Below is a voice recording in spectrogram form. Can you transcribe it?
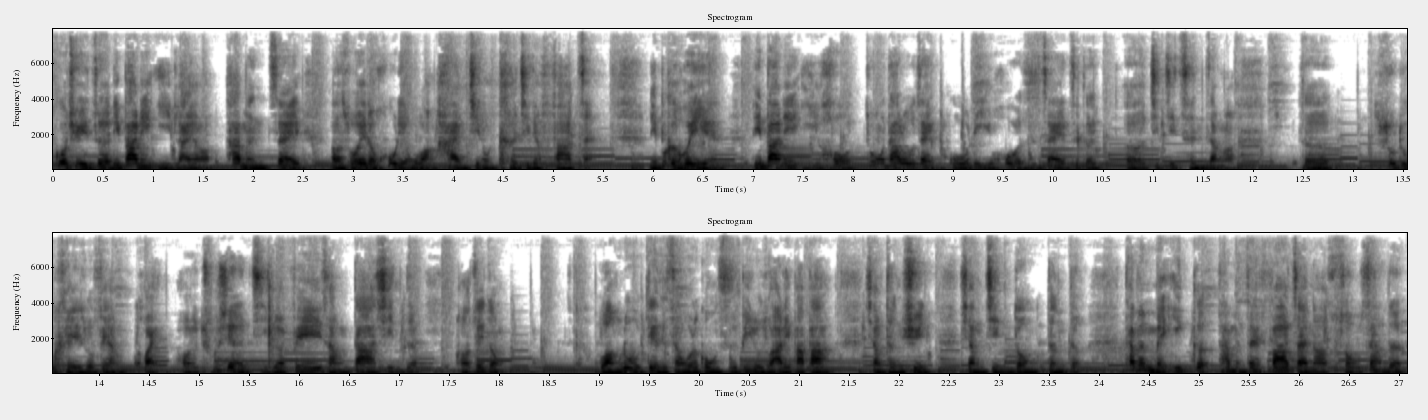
过去这零八年以来哦，他们在呃所谓的互联网和金融科技的发展。你不可讳言，零八年以后，中国大陆在国力或者是在这个呃经济成长啊的速度可以说非常快，好，出现了几个非常大型的，好这种网络电子商务的公司，比如说阿里巴巴、像腾讯、像京东等等，他们每一个他们在发展呢、啊、手上的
